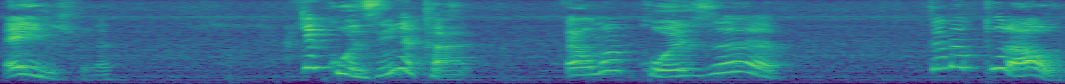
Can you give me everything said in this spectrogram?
É isso, né? Porque cozinha, cara, é uma coisa até natural.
